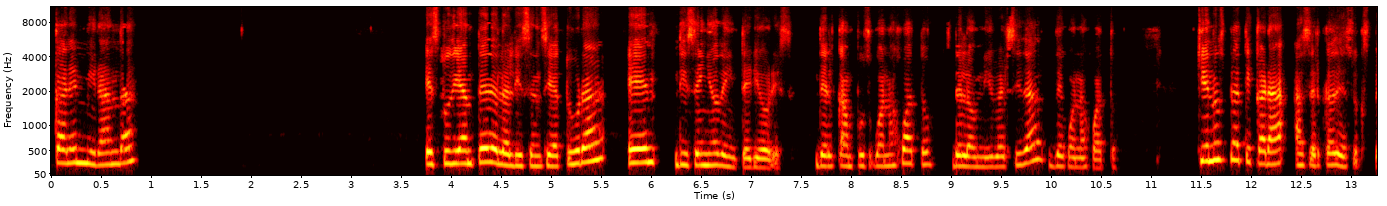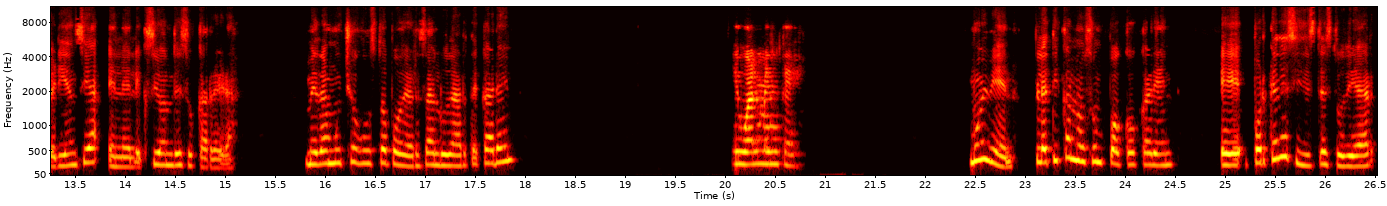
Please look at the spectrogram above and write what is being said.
Karen Miranda, estudiante de la licenciatura en Diseño de Interiores del Campus Guanajuato de la Universidad de Guanajuato, quien nos platicará acerca de su experiencia en la elección de su carrera. Me da mucho gusto poder saludarte, Karen. Igualmente. Muy bien, platícanos un poco, Karen. Eh, ¿Por qué decidiste estudiar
